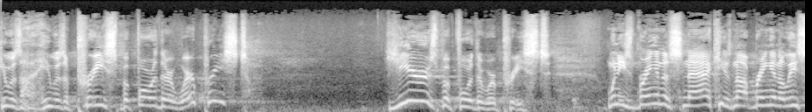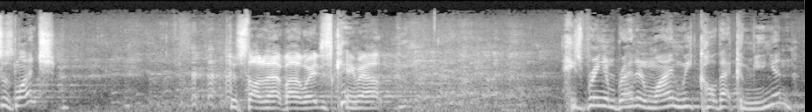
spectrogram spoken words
He was a, he was a priest before there were priests. Years before there were priests. When he's bringing a snack, he's not bringing Elisa's lunch. Just thought of that, by the way, it just came out. He's bringing bread and wine. We call that communion.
